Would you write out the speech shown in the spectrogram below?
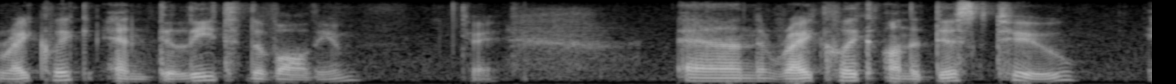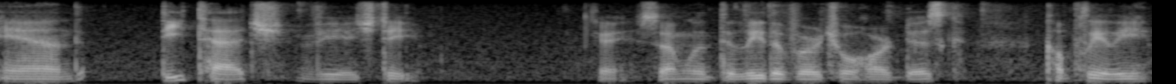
right click and delete the volume. Okay, and right click on the disk 2 and detach VHD. Okay, so I'm going to delete the virtual hard disk completely,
